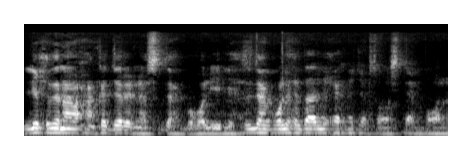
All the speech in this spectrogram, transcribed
lixdana waxaan ka jaraynaa saddex boqol iyo saddex boqol lixdaa lixdan ka jarto waa saddex boqol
